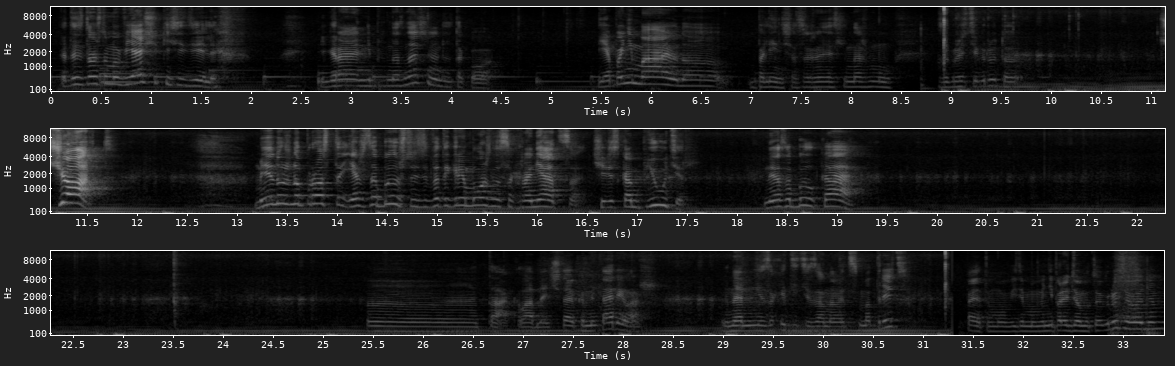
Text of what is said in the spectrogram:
Это из-за того, что мы в ящике сидели? Игра не предназначена для такого. Я понимаю, но... Блин, сейчас уже если нажму загрузить игру, то... Черт! Мне нужно просто... Я же забыл, что в этой игре можно сохраняться через компьютер. Но я забыл как. Э, Так, ладно, я читаю комментарии ваш. Вы, наверное, не захотите заново это смотреть. Поэтому, видимо, мы не пройдем эту игру сегодня.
